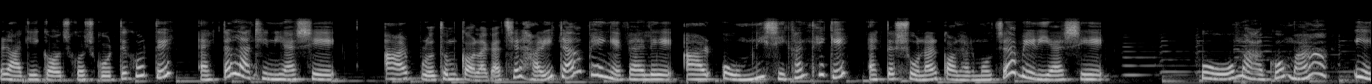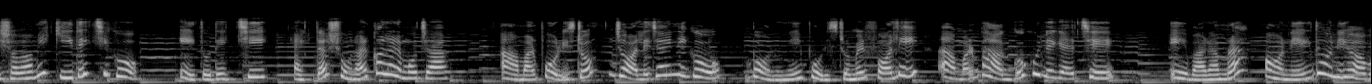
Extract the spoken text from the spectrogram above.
রাগে গজগজ করতে করতে একটা লাঠি নিয়ে আসে। আর প্রথম কলা গাছের হাড়িটা ভেঙে ফেলে। আর অমনি সেখান থেকে একটা সোনার কলার মোচা বেরিয়ে আসে। ও মা গো মা, এসব আমি কি দেখছি গো? এই তো দেখছি একটা সোনার কলার মোচা। আমার পরিশ্রম জলে যায়নি গো। বরং এই পরিশ্রমের ফলে আমার ভাগ্য খুলে গেছে। এবার আমরা অনেক ধনী হব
